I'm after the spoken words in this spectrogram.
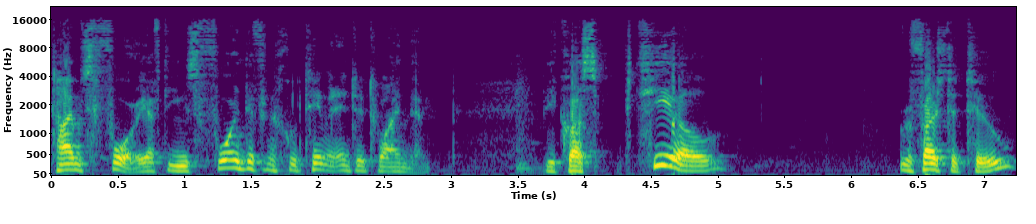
times four. You have to use four different chutim and intertwine them. Because ptil refers to two,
